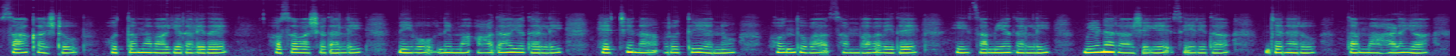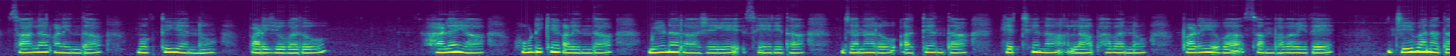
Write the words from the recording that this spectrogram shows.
ಸಾಕಷ್ಟು ಉತ್ತಮವಾಗಿರಲಿದೆ. ಹೊಸ ವರ್ಷದಲ್ಲಿ ನೀವು ನಿಮ್ಮ ಆದಾಯದಲ್ಲಿ ಹೆಚ್ಚಿನ ವೃದ್ಧಿಯನ್ನು ಹೊಂದುವ ಸಂಭವವಿದೆ. ಈ ಸಮಯದಲ್ಲಿ ಮೀನರಾಶಿಗೆ ಸೇರಿದ ಜನರು ತಮ್ಮ ಹಳೆಯ ಸಾಲಗಳಿಂದ ಮುಕ್ತಿಯನ್ನು ಪಡೆಯುವರು. ಹಳೆಯ ಹೂಡಿಕೆಗಳಿಂದ ಮೀನರಾಶಿಗೆ ಸೇರಿದ ಜನರು ಅತ್ಯಂತ ಹೆಚ್ಚಿನ ಲಾಭವನ್ನು ಪಡೆಯುವ ಸಂಭವವಿದೆ. ಜೀವನದ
